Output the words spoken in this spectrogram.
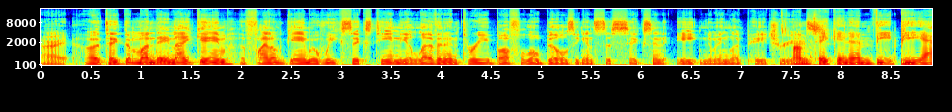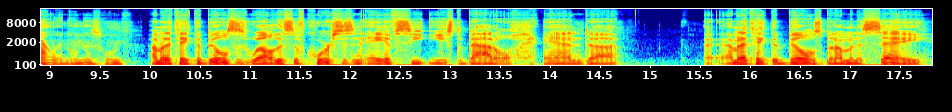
All right, I'm going to take the Monday night game, the final game of Week 16, the 11 and 3 Buffalo Bills against the 6 and 8 New England Patriots. I'm taking MVP Allen on this one. I'm going to take the Bills as well. This, of course, is an AFC East battle, and uh, I'm going to take the Bills, but I'm going to say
